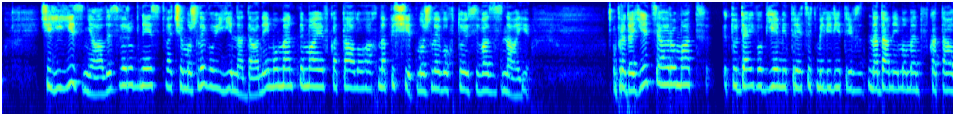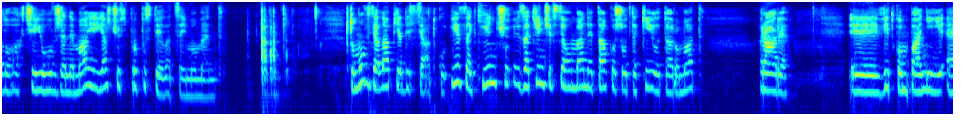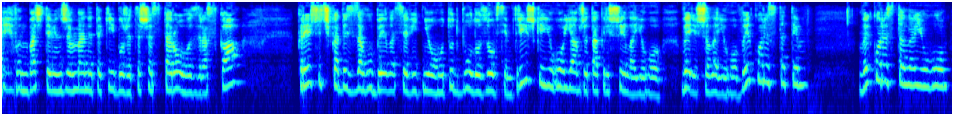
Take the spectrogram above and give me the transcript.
чи її зняли з виробництва, чи, можливо, її на даний момент немає в каталогах. Напишіть, можливо, хтось з вас знає. Продається аромат Today в об'ємі 30 мл на даний момент в каталогах, чи його вже немає. Я щось пропустила цей момент. Тому взяла 50-ку. І закінчу, закінчився у мене також отакий от аромат Раре е, від компанії Avon. Бачите, він же в мене такий, боже, це ще старого зразка. Кришечка десь загубилася від нього. Тут було зовсім трішки його. Я вже так рішила його, вирішила його використати. Використала його.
